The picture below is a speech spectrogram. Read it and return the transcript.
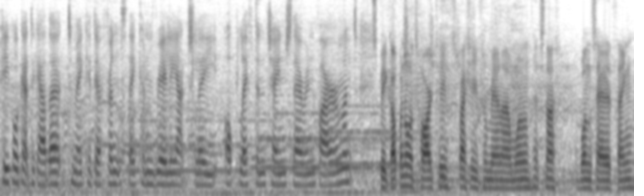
people get together to make a difference, they can really actually uplift and change their environment. Speak up, I know it's hard to, especially for men and women. It's not one-sided thing.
